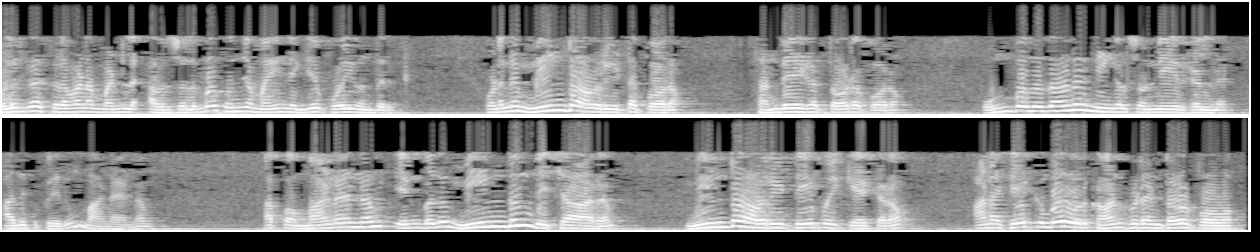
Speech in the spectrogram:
ஒழுங்கா சிரவணம் பண்ணல. அவர் சொல்லும்போது கொஞ்சம் மைண்ட் எங்கேயோ போய் வந்திருக்கு. உடனே மீண்டும் அவர்கிட்ட போறோம். சந்தேகத்தோட போறோம். ஒன்பது தானே நீங்கள் சொன்னீர்கள்னு. அதுக்கு பேரும் மனநம். அப்ப மனநம் என்பது மீண்டும் விசாரம். மீண்டும் அவர்கிட்டயே போய் கேட்கிறோம். ஆனா கேட்கும்போது ஒரு கான்பிடென்டோட போவோம்.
